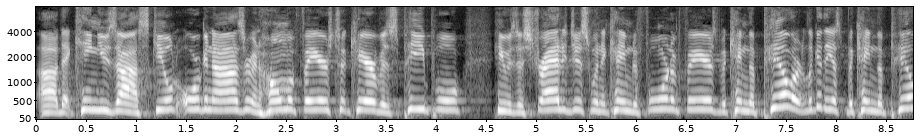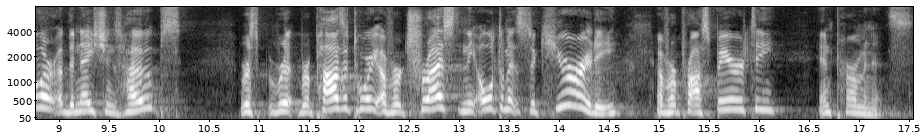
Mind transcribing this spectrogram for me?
uh, that King Uzziah, skilled organizer in home affairs, took care of his people? He was a strategist when it came to foreign affairs, became the pillar, look at this, became the pillar of the nation's hopes repository of her trust and the ultimate security of her prosperity and permanence.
